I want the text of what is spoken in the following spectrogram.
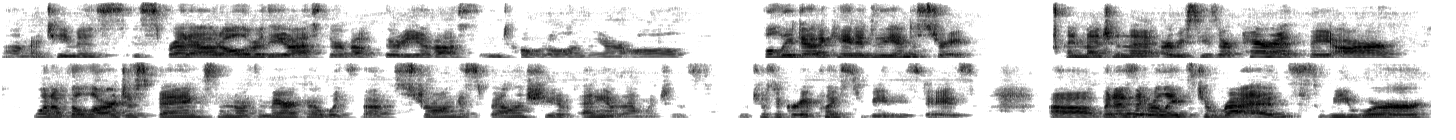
Um, our team is, is spread out all over the US. There are about 30 of us in total, and we are all fully dedicated to the industry. I mentioned that RBC is our parent. They are one of the largest banks in North America with the strongest balance sheet of any of them, which is which is a great place to be these days. Uh, but as it relates to Reds, we were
